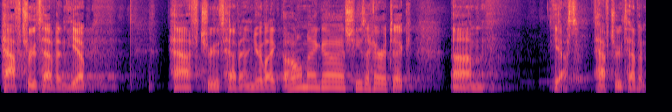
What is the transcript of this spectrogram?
Half Truth Heaven. Yep half truth heaven. And you're like, oh my gosh, he's a heretic. Um, yes, half truth heaven.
